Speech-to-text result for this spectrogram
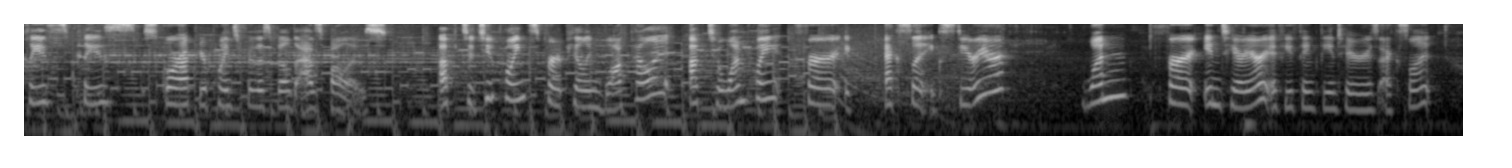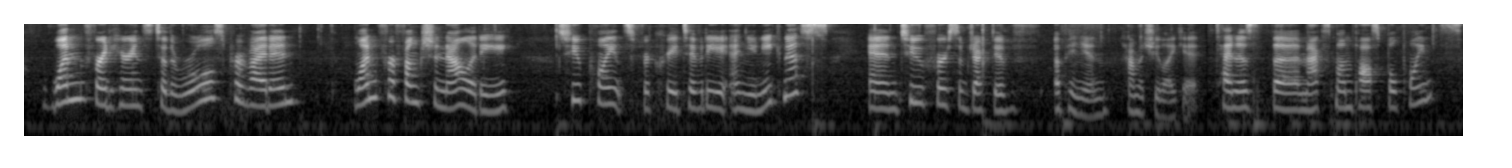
Please, please score up your points for this build as follows. Up to two points for appealing block palette, up to one point for e- excellent exterior, one for interior if you think the interior is excellent, one for adherence to the rules provided, one for functionality, two points for creativity and uniqueness, and two for subjective opinion, how much you like it. 10 is the maximum possible points.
